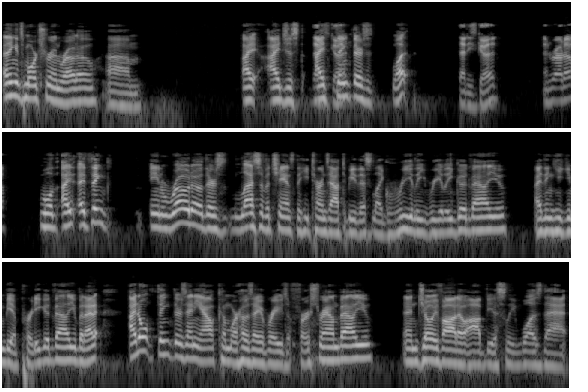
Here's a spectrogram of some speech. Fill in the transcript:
I think it's more true in Roto. Um, I I just I good. think there's what That he's good in Roto. well, I, I think in Roto, there's less of a chance that he turns out to be this like really, really good value. I think he can be a pretty good value, but I, I don't think there's any outcome where Jose Abreu is a first round value. And Joey Votto obviously was that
